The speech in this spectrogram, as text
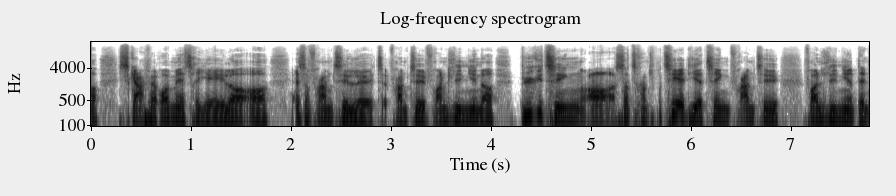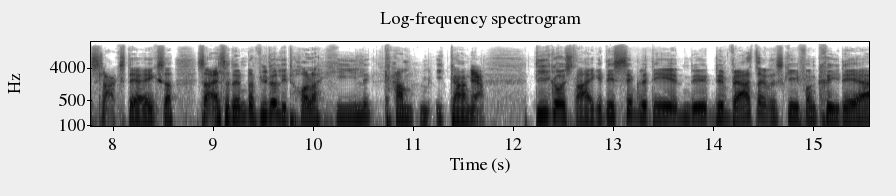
at skaffe råmaterialer og altså frem til, øh, frem til frontlinjen og bygge ting, og så transportere de her ting frem til frontlinjen, den slags der, ikke? Så, så altså dem, der vidderligt holder hele kampen i gang. Ja. De er gået i strække. Det er simpelthen det, det, det værste, der kan ske for en krig, det er,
